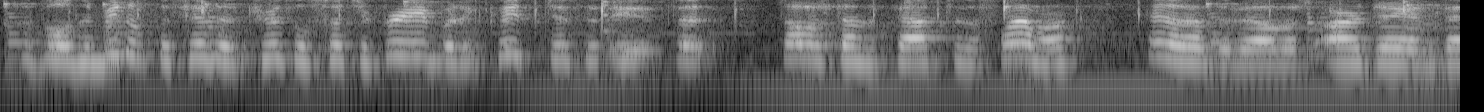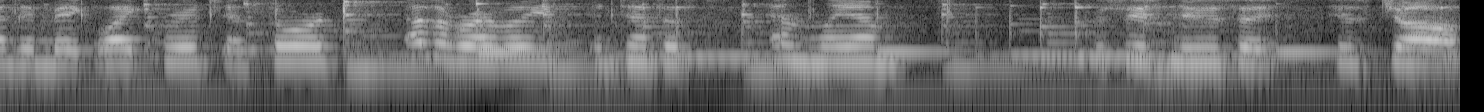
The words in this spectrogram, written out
The bold and beautiful defend that the truth will set you free, but it could just set Thomas down the path to the slammer. In other developments, RJ and Zende make like Ridge and Thorne as a rivalry intenses, and Liam receives news that his jaw.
